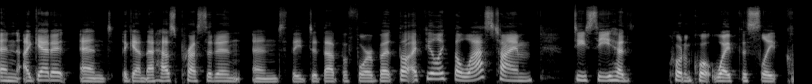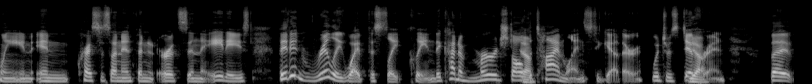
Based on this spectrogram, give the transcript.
and I get it, and again, that has precedent, and they did that before. But the, I feel like the last time DC had quote unquote wiped the slate clean in Crisis on Infinite Earths in the 80s, they didn't really wipe the slate clean. They kind of merged all Yeah. the timelines together, which was Yeah. different. But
